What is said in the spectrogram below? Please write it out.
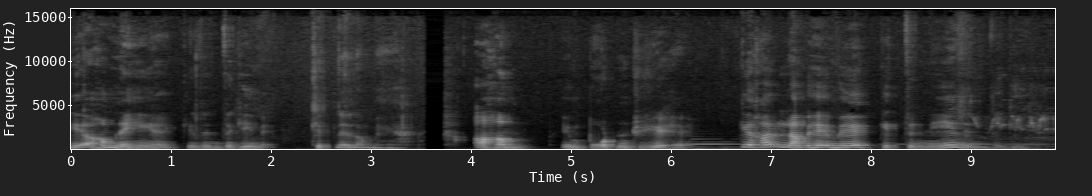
ये अहम नहीं है कि ज़िंदगी में कितने लम्हे हैं अहम इम्पोर्टेंट ये है कि हर लम्हे में कितनी ज़िंदगी है।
